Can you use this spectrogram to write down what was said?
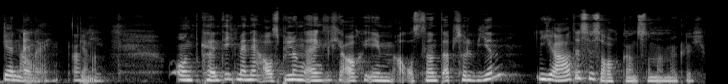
genau, einreichen. Okay. genau. Und könnte ich meine Ausbildung eigentlich auch im Ausland absolvieren? Ja, das ist auch ganz normal möglich.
